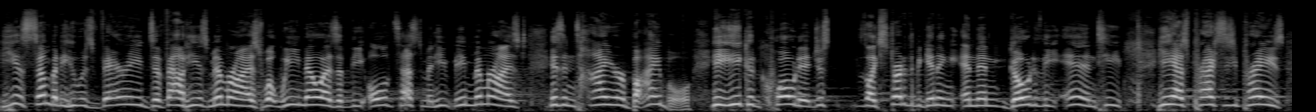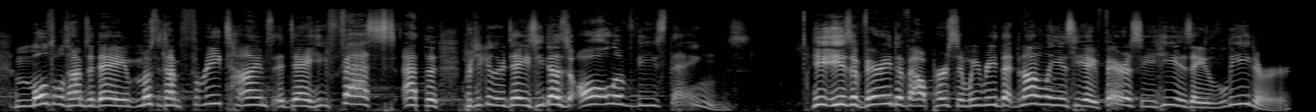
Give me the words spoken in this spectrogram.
he is somebody who is very devout. He has memorized what we know as of the Old Testament. He, he memorized his entire Bible. He, he could quote it just like start at the beginning and then go to the end. He, he has practice, he prays multiple times a day, most of the time, three times a day. He fasts at the particular days. He does all of these things. He, he is a very devout person. We read that not only is he a Pharisee, he is a leader.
